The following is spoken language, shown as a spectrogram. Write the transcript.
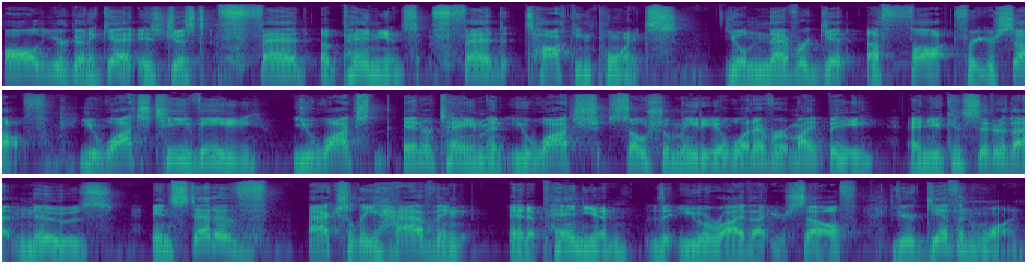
all you're going to get is just fed opinions, fed talking points. You'll never get a thought for yourself. You watch TV, you watch entertainment, you watch social media, whatever it might be, and you consider that news, instead of actually having an opinion that you arrive at yourself, you're given one.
